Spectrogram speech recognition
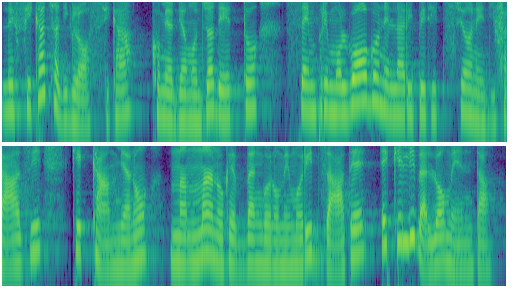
L'efficacia di glossica, come abbiamo già detto, sta in primo luogo nella ripetizione di frasi che cambiano man mano che vengono memorizzate e che il livello aumenta.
